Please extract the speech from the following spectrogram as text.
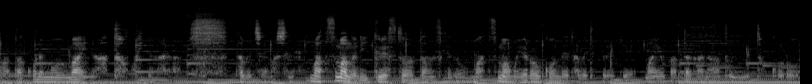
またこれもうまいなと思いながら 食べちゃいましたね。まあ妻のリクエストだったんですけど、まあ、妻も喜んで食べてくれてまあ良かったかなというところ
